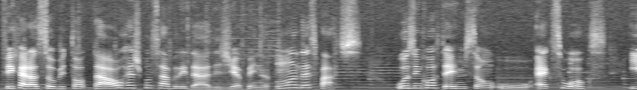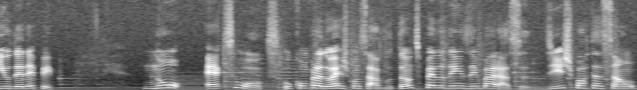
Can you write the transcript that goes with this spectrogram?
ficará sob total responsabilidade de apenas uma das partes. Os incoterms são o X-Works e o DDP. No X-Works, o comprador é responsável tanto pelo desembaraço de exportação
